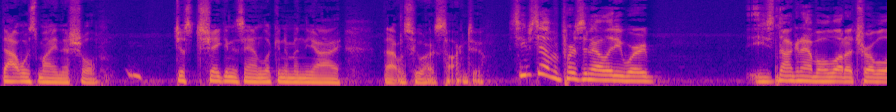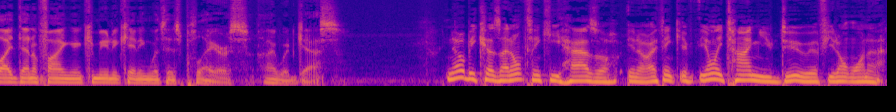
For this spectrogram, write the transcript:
that was my initial, just shaking his hand, looking him in the eye. That was who I was talking to. Seems to have a personality where he's not going to have a whole lot of trouble identifying and communicating with his players, I would guess. No, because I don't think he has a. You know, I think if the only time you do, if you don't want to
